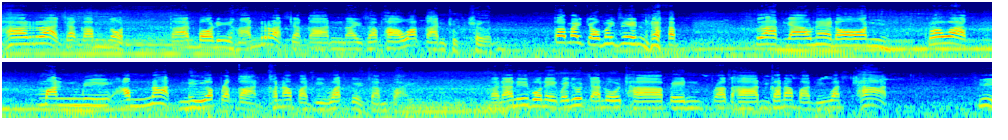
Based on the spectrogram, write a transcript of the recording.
พระราชกำหนดการบริหารราชการในสภาวะการฉุกเฉิน ก็ไม่จบไม่สิ้นครับ ลากยาวแน่นอน เพราะว่ามันมีอำนาจเหนือประกาศคณะปฏิวัติด้วยซ้ำไป ขณะนี้พลเอกประยุทธ์จันโอชาเป็นประธานคณะปฏิวัติชาติ ที่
